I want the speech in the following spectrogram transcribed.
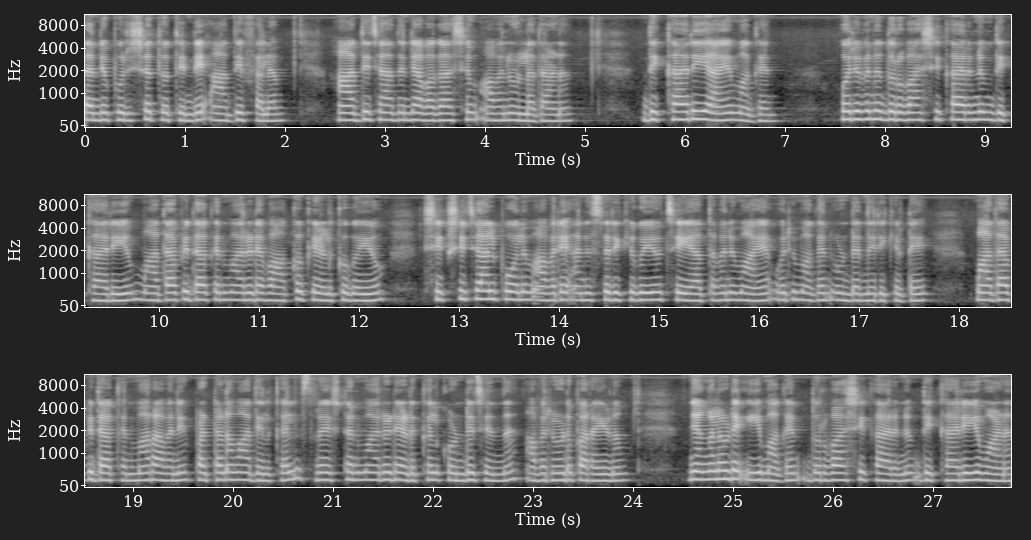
തന്റെ പുരുഷത്വത്തിന്റെ ആദ്യഫലം ആദ്യജാതന്റെ അവകാശം അവനുള്ളതാണ്. ധിക്കാരിയായ മകൻ. ഒരുവന് ദുർവാശിക്കാരനും ധിക്കാരിയും മാതാപിതാക്കന്മാരുടെ വാക്കു കേൾക്കുകയോ ശിക്ഷിച്ചാൽ പോലും അവരെ അനുസരിക്കുകയോ ചെയ്യാത്തവനുമായ ഒരു മകൻ ഉണ്ടെന്നിരിക്കട്ടെ. മാതാപിതാക്കന്മാർ അവനെ പട്ടണവാതിൽക്കൽ ശ്രേഷ്ഠന്മാരുടെ അടുക്കൽ കൊണ്ടുചെന്ന് അവരോട് പറയണം ഞങ്ങളുടെ ഈ മകൻ ദുർവാശിക്കാരനും ധിക്കാരിയുമാണ്.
